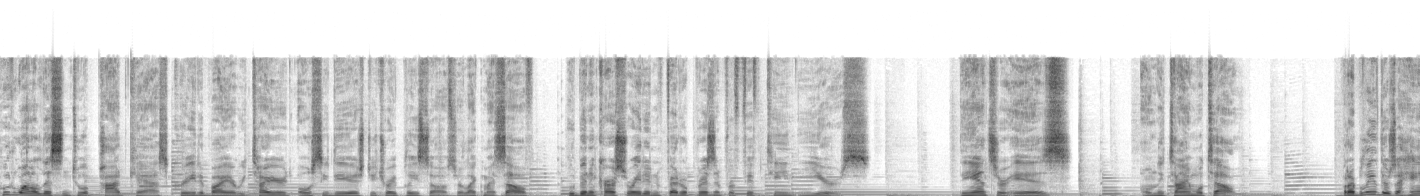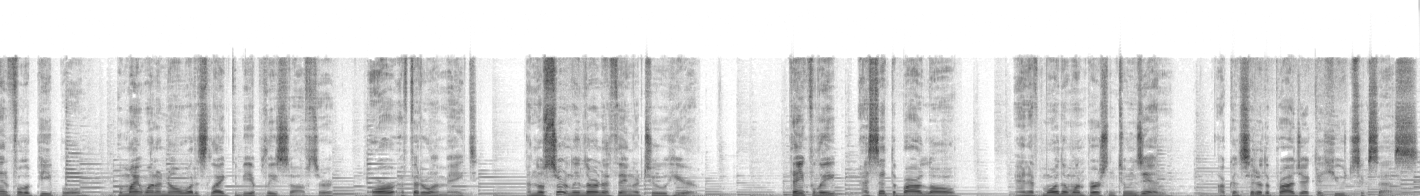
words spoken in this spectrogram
who'd want to listen to a podcast created by a retired OCD ish Detroit police officer like myself who'd been incarcerated in federal prison for 15 years? The answer is only time will tell. But I believe there's a handful of people who might want to know what it's like to be a police officer or a federal inmate, and they'll certainly learn a thing or two here. Thankfully, I set the bar low, and if more than one person tunes in, I'll consider the project a huge success.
